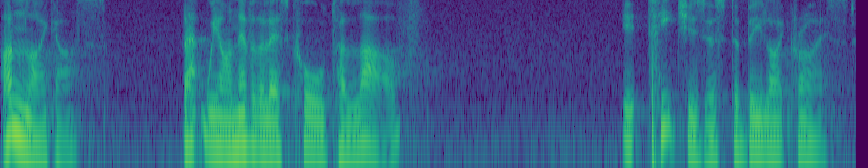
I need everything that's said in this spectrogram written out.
unlike us, that we are nevertheless called to love, it teaches us to be like Christ.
